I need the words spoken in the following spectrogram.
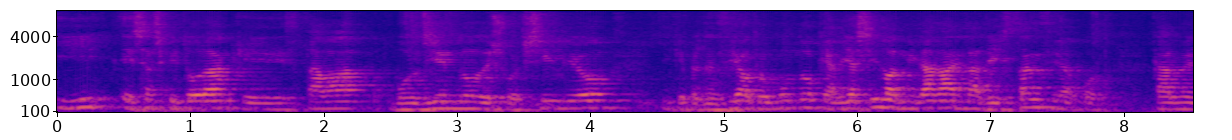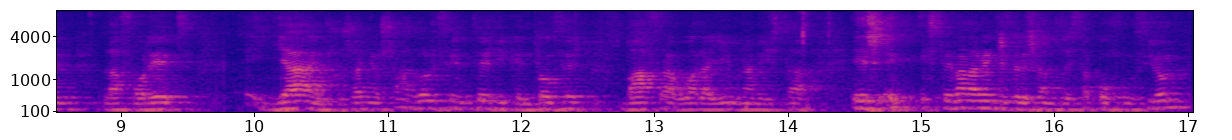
y esa escritora que estaba volviendo de su exilio y que pertenecía a otro mundo, que había sido admirada en la distancia por Carmen Laforet ya en sus años adolescentes y que entonces va a fraguar allí una amistad. Es extremadamente interesante esta conjunción.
